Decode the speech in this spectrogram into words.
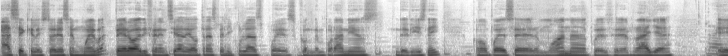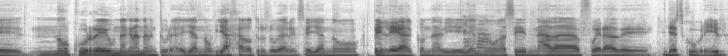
hace que la historia se mueva, pero a diferencia de otras películas pues contemporáneas de Disney, como puede ser Moana, puede ser Raya, eh, no ocurre una gran aventura. Ella no viaja a otros lugares, ella no pelea con nadie, ella Ajá. no hace nada fuera de descubrir.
